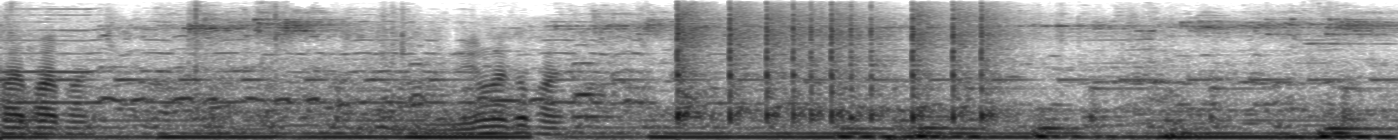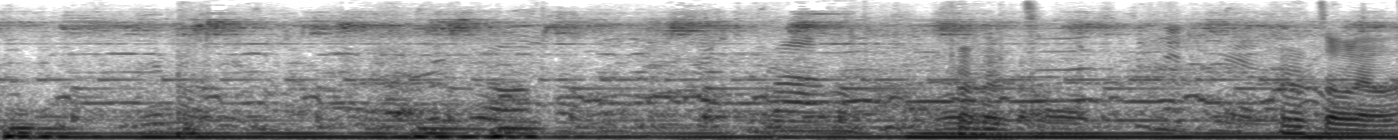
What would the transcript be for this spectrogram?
拍拍拍，你用那个拍。走了。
